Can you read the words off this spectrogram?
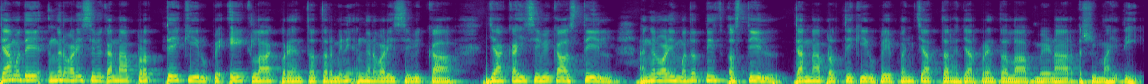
त्यामध्ये अंगणवाडी सेविकांना प्रत्येकी रुपये एक लाख पर्यंत तर मिनी अंगणवाडी सेविका ज्या काही सेविका असतील अंगणवाडी मदतनीस असतील त्यांना प्रत्येकी रुपये पंच्याहत्तर हजार पर्यंत लाभ मिळणार अशी माहिती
